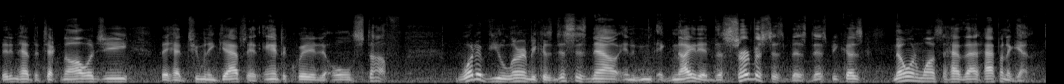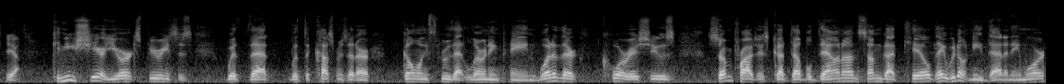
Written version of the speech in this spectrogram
They didn't have the technology, they had too many gaps, they had antiquated old stuff. What have you learned? Because this has now ignited the services business because no one wants to have that happen again. Yeah. Can you share your experiences with that, with the customers that are going through that learning pain? What are their core issues? Some projects got doubled down on, some got killed. Hey, we don't need that anymore.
